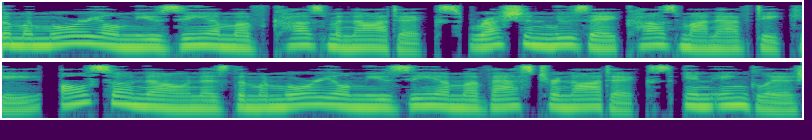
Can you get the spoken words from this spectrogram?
The Memorial Museum of Cosmonautics Russian Muzey Kosmonavtiki, also known as the Memorial Museum of Astronautics in English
